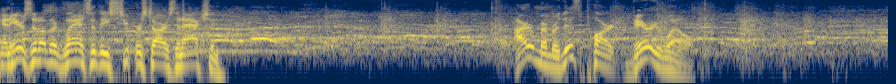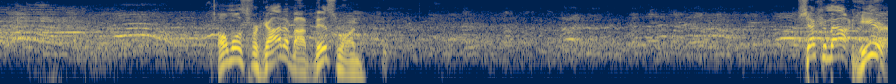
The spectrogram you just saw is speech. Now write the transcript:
And here's another glance at these superstars in action. I remember this part very well. Almost forgot about this one. Check him out here.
